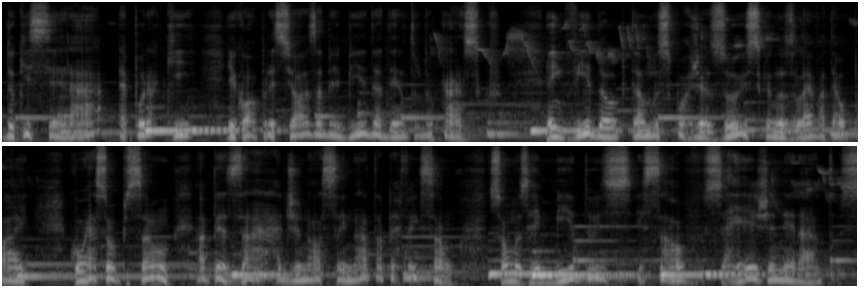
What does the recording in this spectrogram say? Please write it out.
do que será é por aqui e com a preciosa bebida dentro do casco. Em vida optamos por Jesus que nos leva até o Pai. Com essa opção, apesar de nossa inata perfeição, somos remidos e salvos, regenerados.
